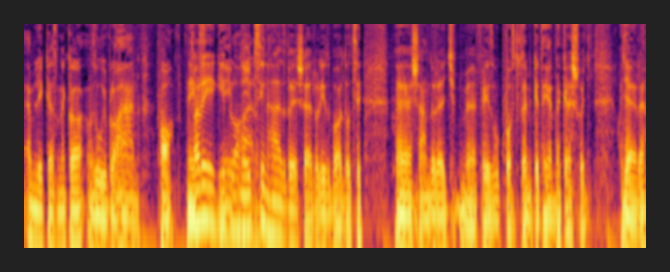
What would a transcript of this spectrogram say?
emlékeznek a, az új Blahán. A, népszín, A régi Blahára. népszínházra, és erről itt Baldóci Sándor egy Facebook posztot, amiket érdekes, hogy, hogy erre,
